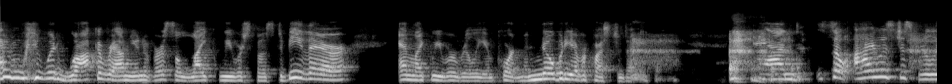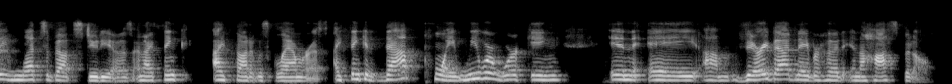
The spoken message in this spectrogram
And we would walk around Universal like we were supposed to be there and like we were really important and nobody ever questioned anything. and so I was just really nuts about studios. And I think I thought it was glamorous. I think at that point, we were working in a um, very bad neighborhood in a hospital.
